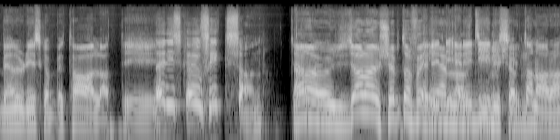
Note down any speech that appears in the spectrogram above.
Mener du de skal betale at de Nei, de skal jo fikse han. Ja, han har jo kjøpt den for én og en og en er det de du kjøpte den av, da?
